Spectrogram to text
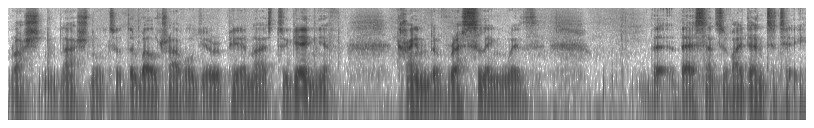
Russian national to the well-travelled Europeanized Turgenev, kind of wrestling with the, their sense of identity.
